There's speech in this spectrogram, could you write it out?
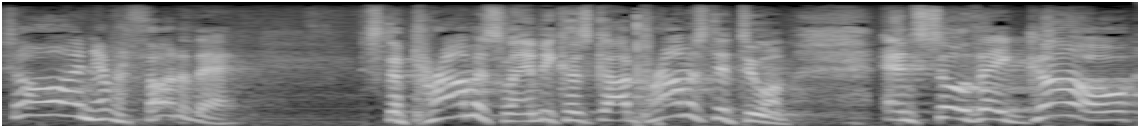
So, oh, I never thought of that. It's the promised land because God promised it to them. And so they go,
